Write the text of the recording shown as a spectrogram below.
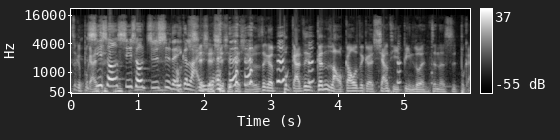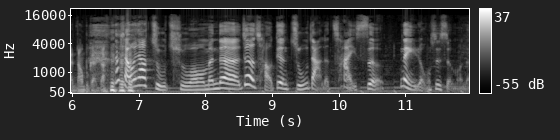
这个不敢吸收吸收知识的一个来源。谢谢谢谢谢谢，这个不敢，这个跟老高这个相提并论，真的是不敢当不敢当。想问一下主厨哦，我们的热炒店主打的菜色内容是什么呢？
